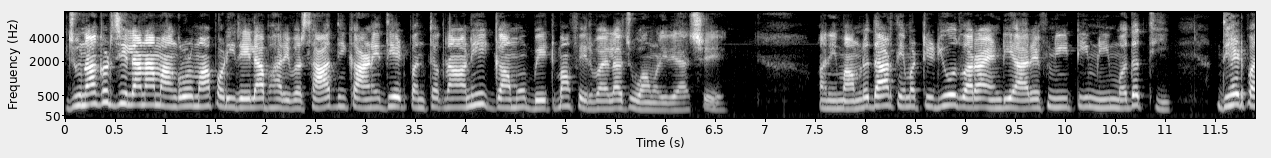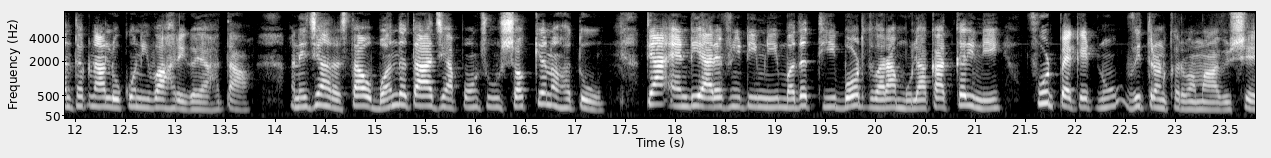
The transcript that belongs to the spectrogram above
જૂનાગઢ જિલ્લાના માંગરોળમાં પડી રહેલા ભારે વરસાદને કારણે ધેડ પંથકના અનેક ગામો બેટમાં ફેરવાયેલા જોવા મળી રહ્યા છે. અને મામલતદાર તેમજ ટીડીઓ દ્વારા એનડીઆરએફની ટીમની મદદથી ધેડ પંથકના લોકોની વહારે ગયા હતા. અને જ્યાં રસ્તાઓ બંધ હતા, જ્યાં પહોંચવું શક્ય ન હતું, ત્યાં એનડીઆરએફની ટીમની મદદથી બોટ દ્વારા મુલાકાત કરીને ફૂડ પેકેટનું વિતરણ કરવામાં આવ્યું છે.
